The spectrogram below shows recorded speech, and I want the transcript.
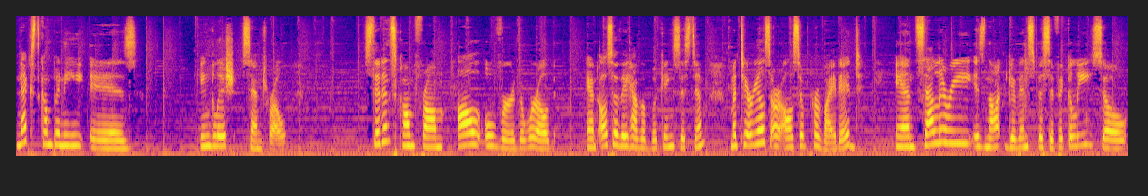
Next company is English Central. Students come from all over the world and also they have a booking system. Materials are also provided and salary is not given specifically so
